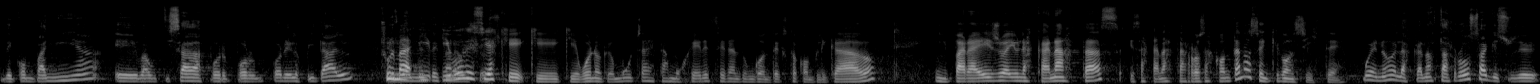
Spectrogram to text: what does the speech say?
de compañía eh, bautizadas por, por, el hospital. Zulma, y, vos decías que, que, bueno, que muchas de estas mujeres eran de un contexto complicado y para ello hay unas canastas, esas canastas rosas. Contanos en qué consiste. Bueno, las canastas rosas, que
